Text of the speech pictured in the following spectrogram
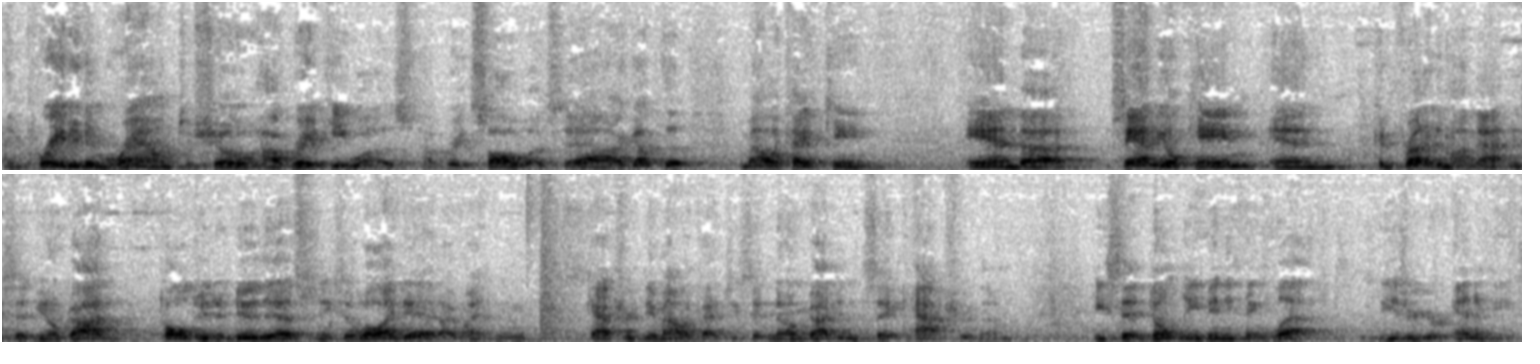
and paraded him around to show how great he was, how great Saul was. Yeah, I got the Amalekite king. And uh, Samuel came and confronted him on that, and he said, You know, God told you to do this. And he said, Well, I did. I went and captured the Amalekites. He said, No, God didn't say capture them. He said, Don't leave anything left. These are your enemies.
